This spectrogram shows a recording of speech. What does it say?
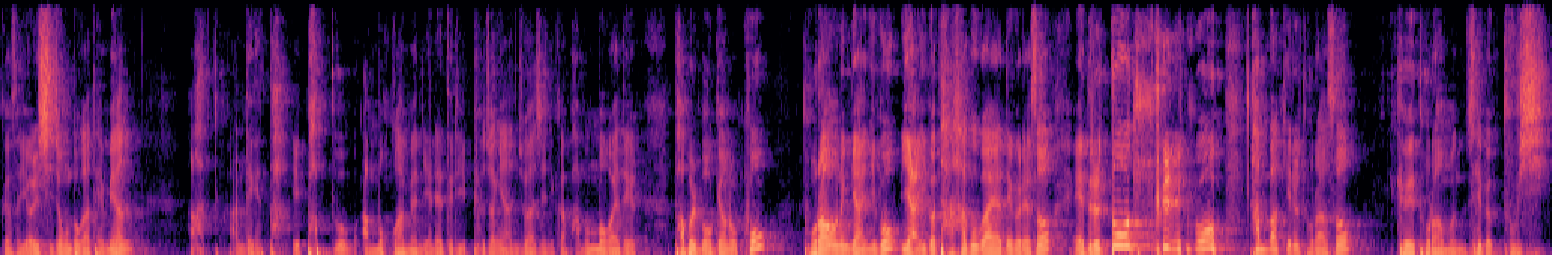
그래서 10시 정도가 되면 아, 안 되겠다. 이 밥도 안 먹고 하면 얘네들이 표정이 안 좋아지니까 밥은 먹어야 돼. 밥을 먹여 놓고 돌아오는 게 아니고 야 이거 다 하고 가야 돼 그래서 애들을 또 끌고 한 바퀴를 돌아서 교회 돌아오면 새벽 2시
